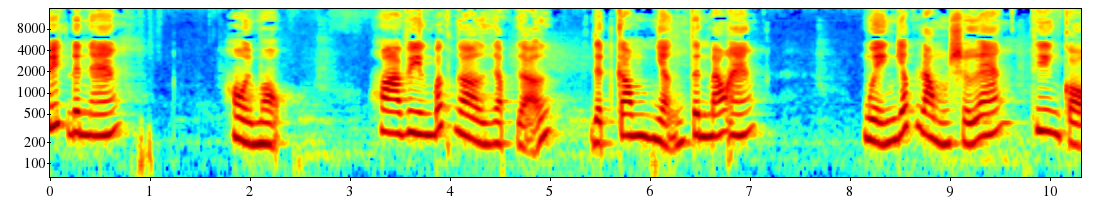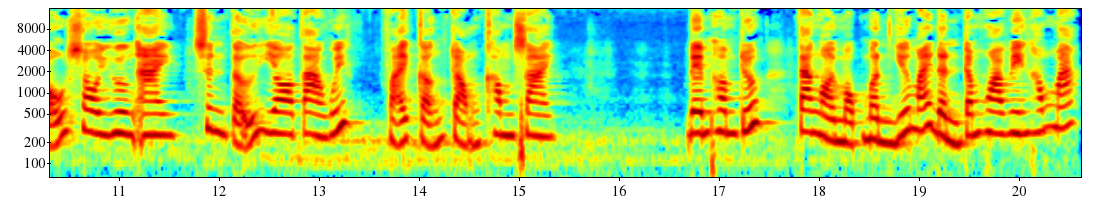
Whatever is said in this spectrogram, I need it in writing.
Thuyết đinh án Hồi 1 Hoa viên bất ngờ gặp gỡ, Địch công nhận tin báo án. Nguyện dốc lòng xử án, Thiên cổ soi gương ai, Sinh tử do ta quyết, Phải cẩn trọng không sai. Đêm hôm trước, Ta ngồi một mình dưới mái đình Trong hoa viên hóng mát.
